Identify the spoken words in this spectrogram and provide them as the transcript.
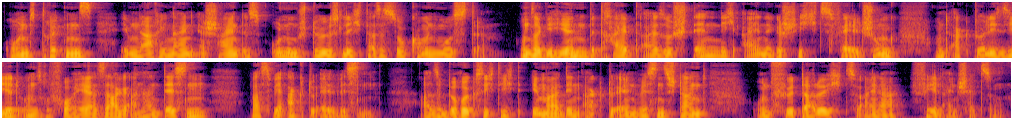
Und drittens, im Nachhinein erscheint es unumstößlich, dass es so kommen musste. Unser Gehirn betreibt also ständig eine Geschichtsfälschung und aktualisiert unsere Vorhersage anhand dessen, was wir aktuell wissen. Also berücksichtigt immer den aktuellen Wissensstand und führt dadurch zu einer Fehleinschätzung.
